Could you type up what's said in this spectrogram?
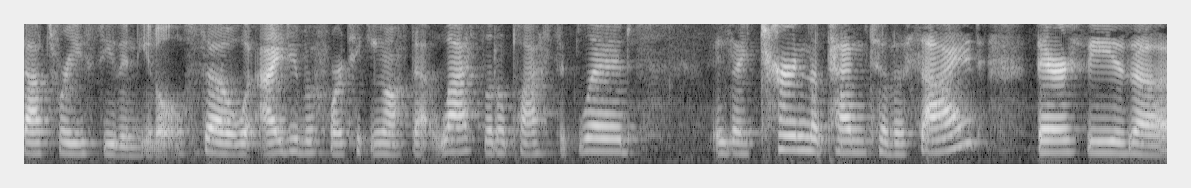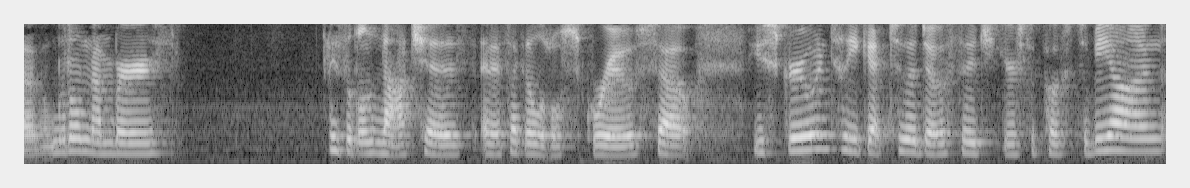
that's where you see the needle. So, what I do before taking off that last little plastic lid is I turn the pen to the side. There's these uh, little numbers these little notches and it's like a little screw. So you screw until you get to the dosage you're supposed to be on.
